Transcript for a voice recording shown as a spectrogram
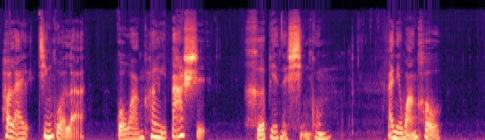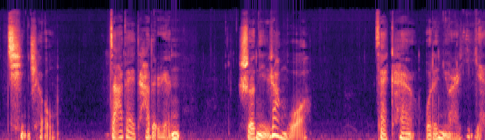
后来经过了国王亨利八世河边的行宫，安妮王后请求接待她的人说：“你让我再看我的女儿一眼。”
